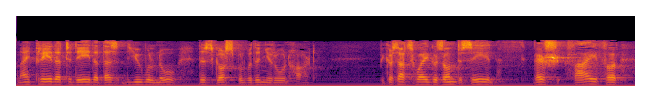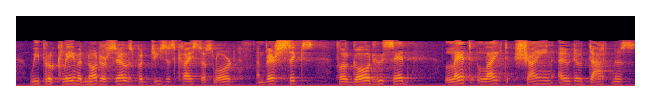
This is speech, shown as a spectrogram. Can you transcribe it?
And I pray that today that you will know this gospel within your own heart. Because that's why it goes on to say in Verse 5 For we proclaim it not ourselves, but Jesus Christ as Lord. And verse 6 For God, who said, Let light shine out of darkness,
